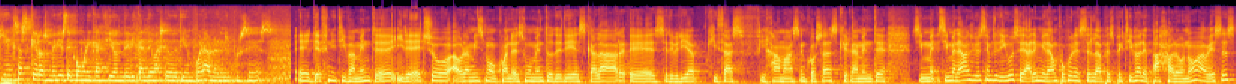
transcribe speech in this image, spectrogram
¿Piensas que los medios de comunicación dedican demasiado tiempo en hablar del proceso? Eh, definitivamente, y de hecho ahora mismo cuando es momento de deescalar eh, se debería quizás fijar más en cosas que realmente, si me, si yo siempre digo, se ha de mirar un poco desde la perspectiva de pájaro, ¿no? A veces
